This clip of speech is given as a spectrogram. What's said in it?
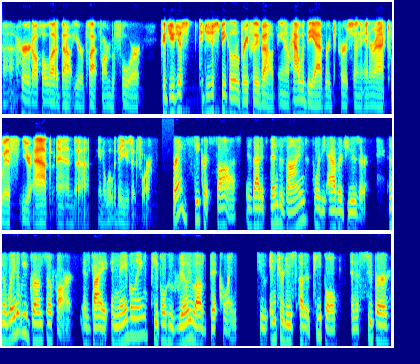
uh, heard a whole lot about your platform before. Could you just could you just speak a little briefly about you know how would the average person interact with your app and uh, you know what would they use it for? Bread's secret sauce is that it's been designed for the average user. And the way that we've grown so far is by enabling people who really love Bitcoin to introduce other people in a super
